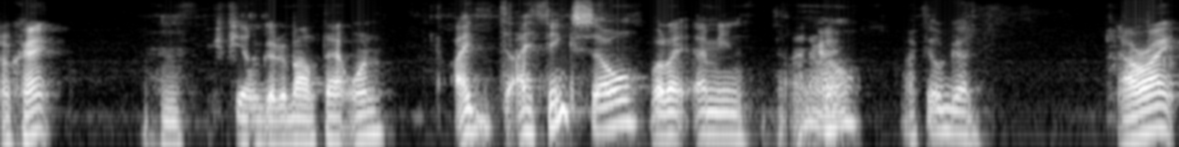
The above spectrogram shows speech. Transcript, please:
Okay. Mhm. You feeling good about that one? I I think so, but I I mean I don't Okay. know. I feel good. All right.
